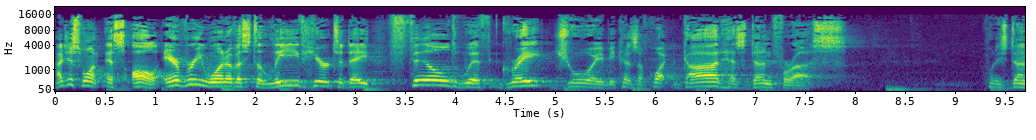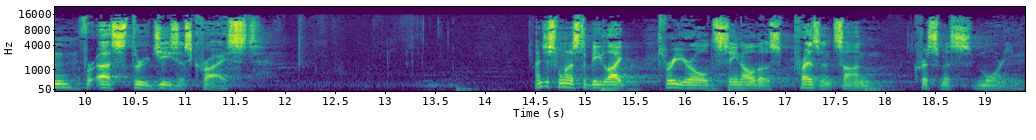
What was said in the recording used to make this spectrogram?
I just want us all, every one of us, to leave here today filled with great joy because of what God has done for us, what He's done for us through Jesus Christ. I just want us to be like three year olds seeing all those presents on Christmas morning.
